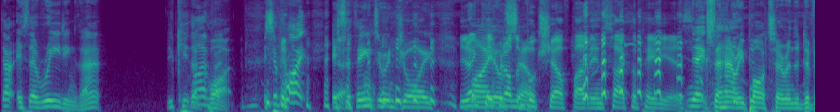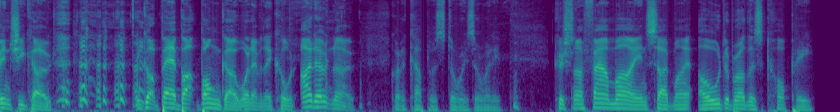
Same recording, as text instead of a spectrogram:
that if they're reading that you keep that quiet. It's a. It's a thing to enjoy. You don't by keep it on the bookshelf by the encyclopedias. next to Harry Potter and the Da Vinci Code. You've got Bare Butt Bongo, whatever they're called. I don't know. Got a couple of stories already. Christian, I found mine inside my older brother's copy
